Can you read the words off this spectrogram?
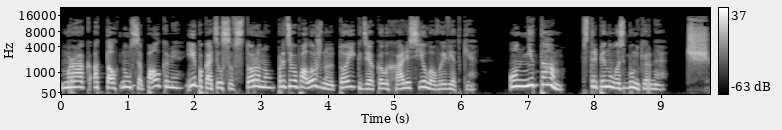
Мрак оттолкнулся палками и покатился в сторону, противоположную той, где колыхались еловые ветки. «Он не там!» — встрепенулась бункерная. «Чш!»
